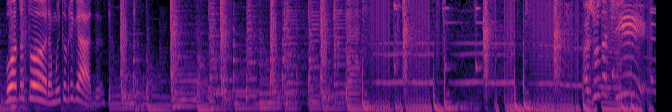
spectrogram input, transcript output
Boa, doutora, muito obrigada. Ajuda aqui!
